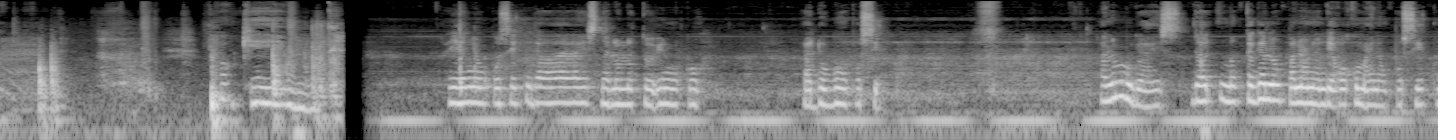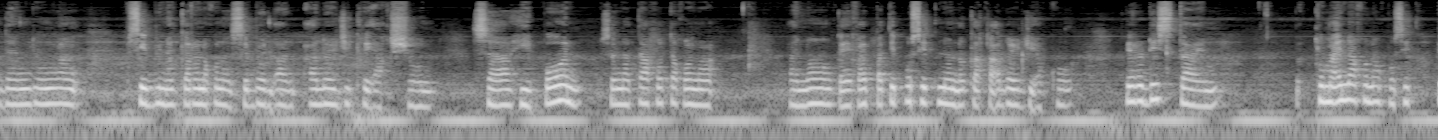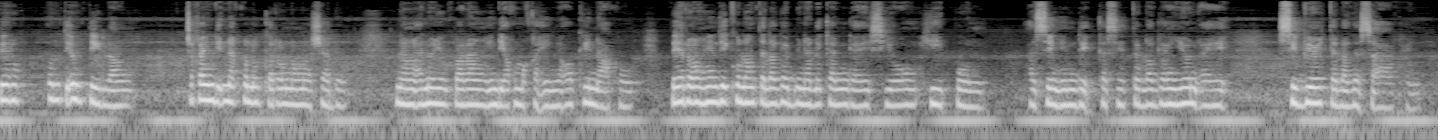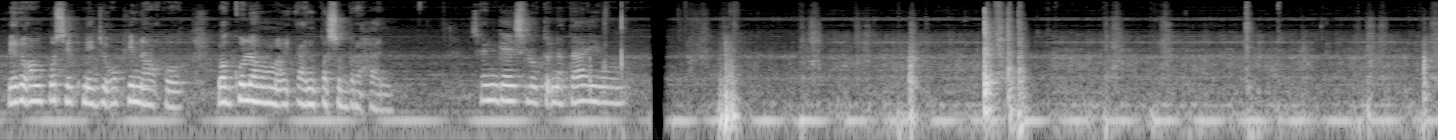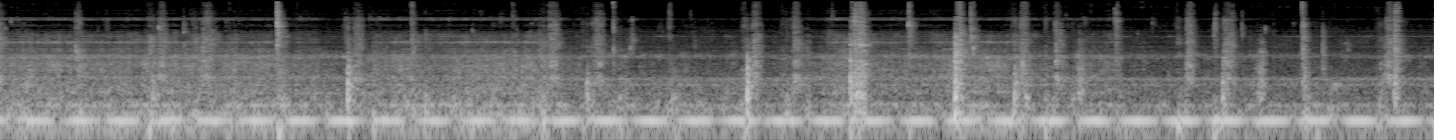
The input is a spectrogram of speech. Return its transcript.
Okay. Ayan yung pusit guys. Nalulutuin ko. Adobong pusit. Alam mo guys, magtagal lang panahon na hindi ako kumain ng pusit. Then yung nga, posible nagkaroon ako ng severe al- allergic reaction sa hipon. So natakot ako na ano, kaya, kaya pati pusit no, nagkaka-allergy ako. Pero this time, kumain ako ng pusit, pero unti-unti lang. Tsaka hindi na ako nagkaroon ng masyado ng ano yung parang hindi ako makahinga, okay na ako. Pero ang hindi ko lang talaga binalikan guys, yung hipon. As in hindi, kasi talagang yun ay severe talaga sa akin. Pero ang pusit, medyo okay na ako. Wag ko lang ano, pasobrahan. So guys, luto na tayo.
